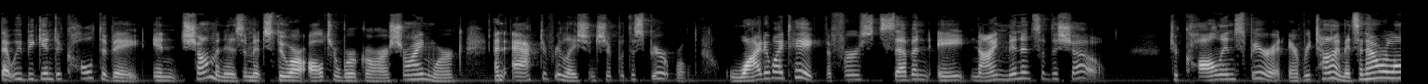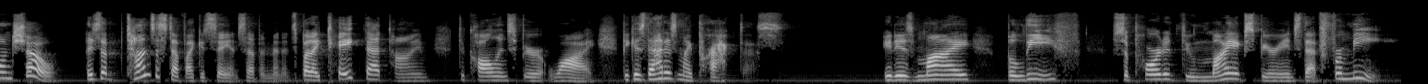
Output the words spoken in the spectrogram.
that we begin to cultivate in shamanism, it's through our altar work or our shrine work, an active relationship with the spirit world. Why do I take the first seven, eight, nine minutes of the show to call in spirit every time? It's an hour long show. There's a, tons of stuff I could say in seven minutes, but I take that time to call in spirit. Why? Because that is my practice. It is my belief supported through my experience that for me,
